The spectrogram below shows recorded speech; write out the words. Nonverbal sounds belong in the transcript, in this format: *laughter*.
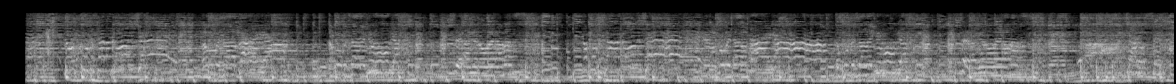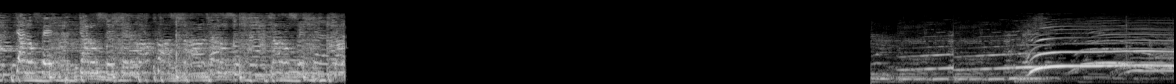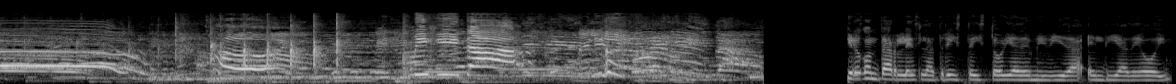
Contarles la triste historia de mi vida el día de hoy.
